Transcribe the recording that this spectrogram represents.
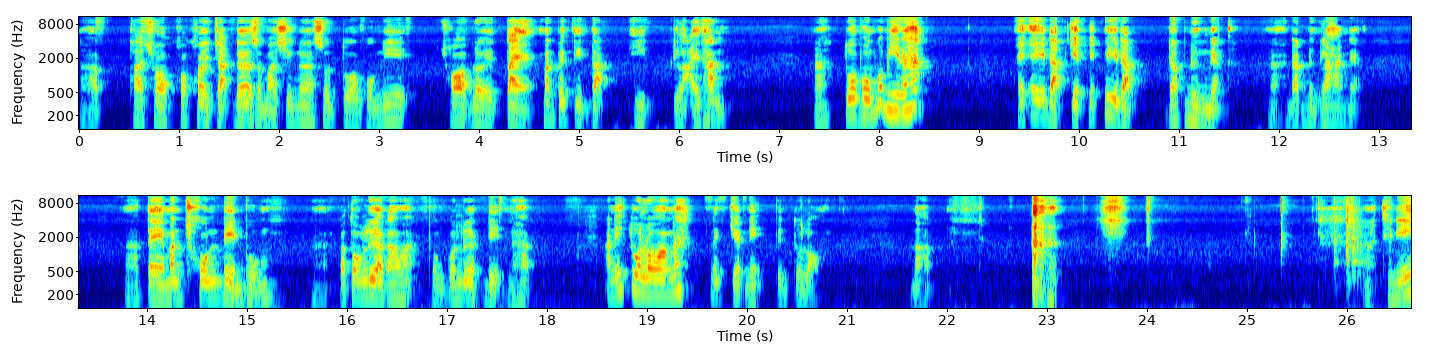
นะครับ ถ้าชอบค่อยๆจัดเด้อสมาชิกนะส่วนตัวผมนี่ชอบเลย แต่มันไปติดดับอีกหลายท่านนะตัวผมก็มีนะฮะไอ้ไอ้ดับเจ็ดเนี่ยพี่ดับดับหนึ่งเนี่ยดับหนึ่งล่างเนี่ยนะแต่มันชนเด่นผมก็ต้องเลือกเอาฮะผมก็เลือกเด่นนะครับ อันนี้ตัวรองนะเลขเจ็ดนี้เป็นตัวรองนะครับทีนี้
